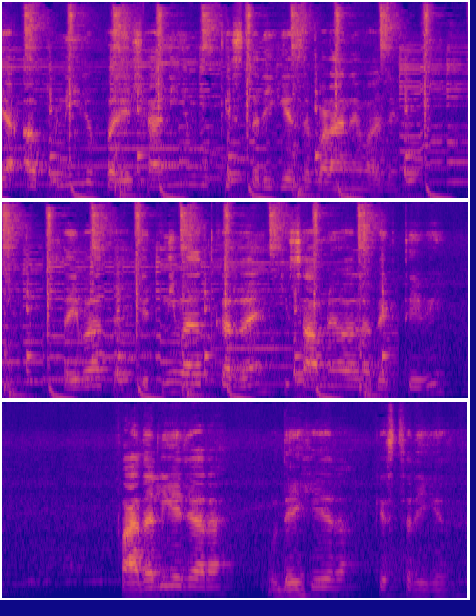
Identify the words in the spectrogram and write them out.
या अपनी जो परेशानी है, वो किस तरीके से बढ़ाने वाले हैं। सही बात है। इतनी मदद कर रहे हैं कि सामने वाला व्यक्ति भी फ़ायदा लिया जा रहा है? वो देखिए ज़रा किस तरीके से।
